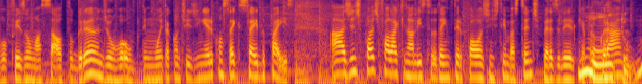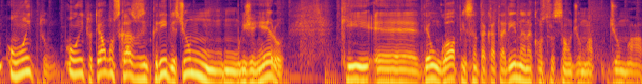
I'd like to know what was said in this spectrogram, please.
Ou fez um assalto grande, ou tem muita quantia de dinheiro, consegue sair do país. A gente pode falar que na lista da Interpol a gente tem bastante brasileiro que é muito, procurado? Muito, muito. Tem alguns casos incríveis. Tinha um, um engenheiro que é, deu um golpe em Santa Catarina na construção de uma, de uma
